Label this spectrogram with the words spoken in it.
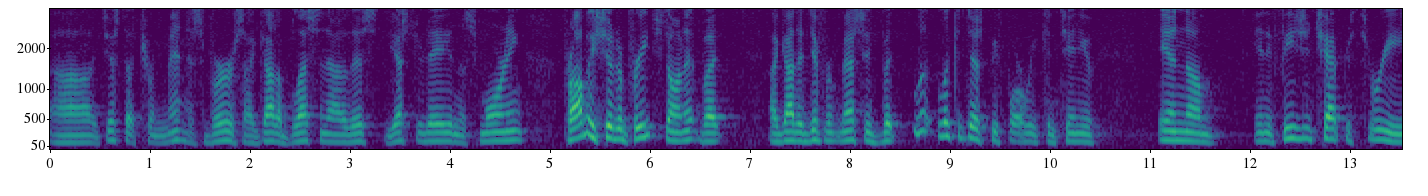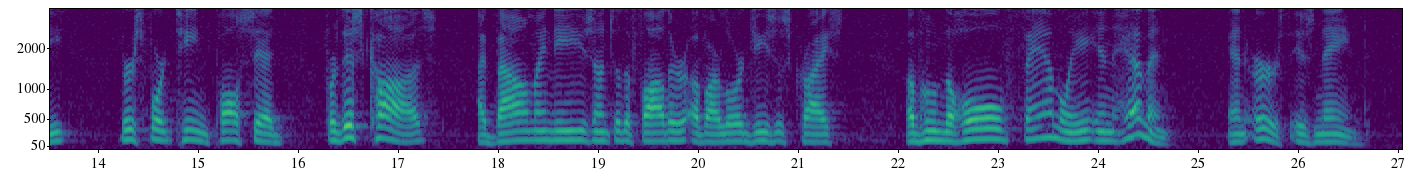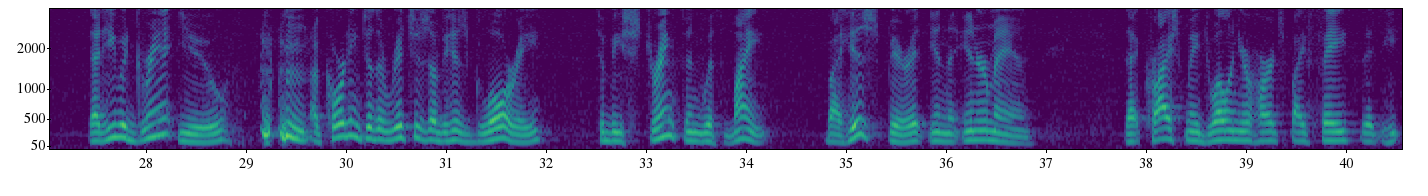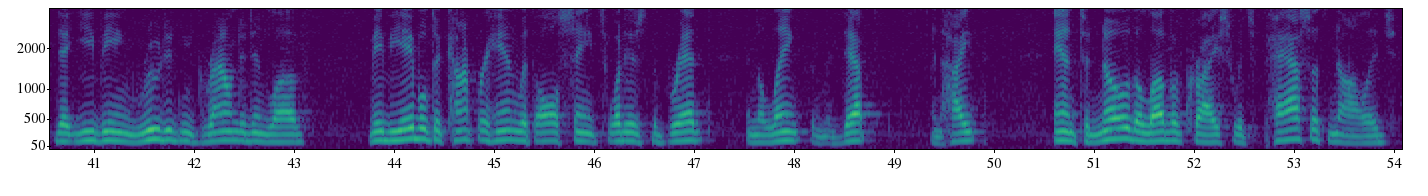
Uh, just a tremendous verse. I got a blessing out of this yesterday and this morning. Probably should have preached on it, but I got a different message. But look, look at this before we continue. In, um, in Ephesians chapter 3, verse 14, Paul said, For this cause I bow my knees unto the Father of our Lord Jesus Christ, of whom the whole family in heaven and earth is named, that he would grant you according to the riches of his glory, to be strengthened with might by his Spirit in the inner man, that Christ may dwell in your hearts by faith, that, he, that ye being rooted and grounded in love, may be able to comprehend with all saints what is the breadth and the length and the depth and height, and to know the love of Christ which passeth knowledge,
